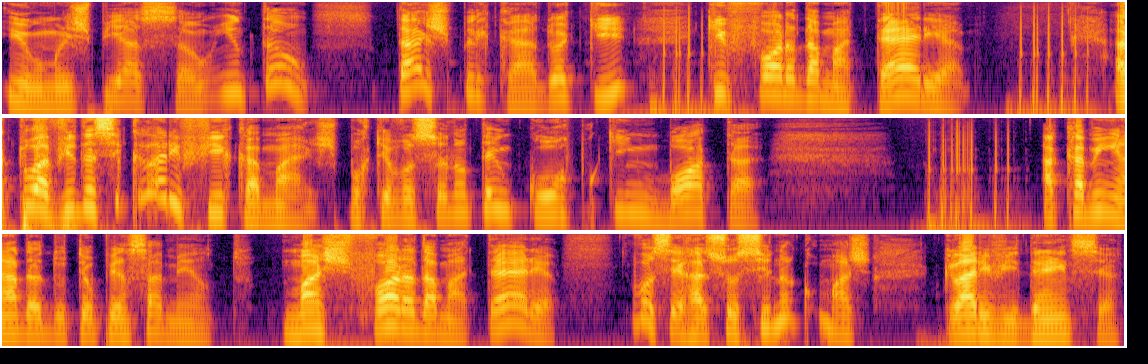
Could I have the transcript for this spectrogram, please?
e uma expiação. Então, está explicado aqui que fora da matéria, a tua vida se clarifica mais, porque você não tem um corpo que embota a caminhada do teu pensamento. Mas fora da matéria, você raciocina com mais clarividência.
